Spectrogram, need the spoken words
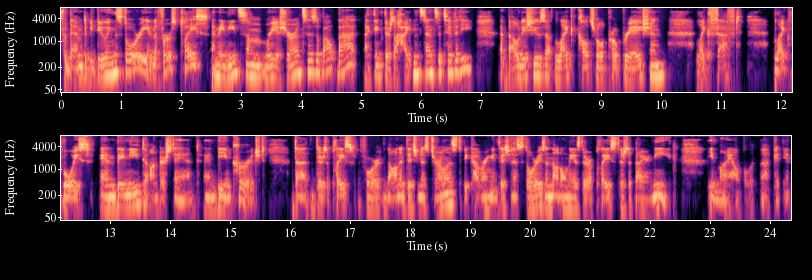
for them to be doing the story in the first place. And they need some reassurances about that. I think there's a heightened sensitivity about issues like cultural appropriation, like theft, like voice, and they need to understand and be encouraged that there's a place for non-indigenous journalists to be covering indigenous stories. And not only is there a place, there's a dire need, in my humble opinion.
